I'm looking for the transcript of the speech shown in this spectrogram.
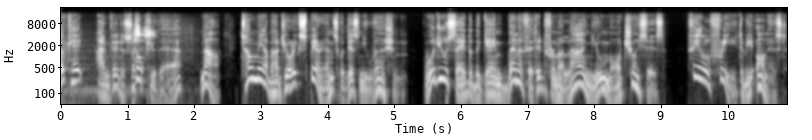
Okay, I'm going to stop you there. Now, tell me about your experience with this new version. Would you say that the game benefited from allowing you more choices? Feel free to be honest.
